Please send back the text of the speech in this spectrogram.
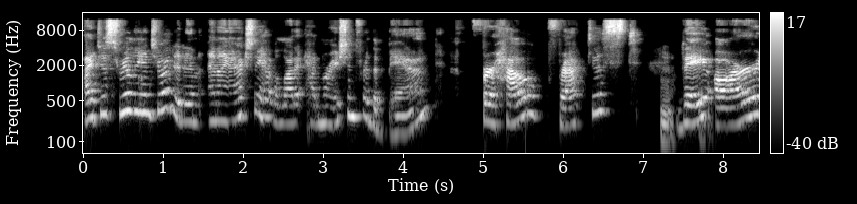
I just really enjoyed it. And, and I actually have a lot of admiration for the band for how practiced Yeah. they are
